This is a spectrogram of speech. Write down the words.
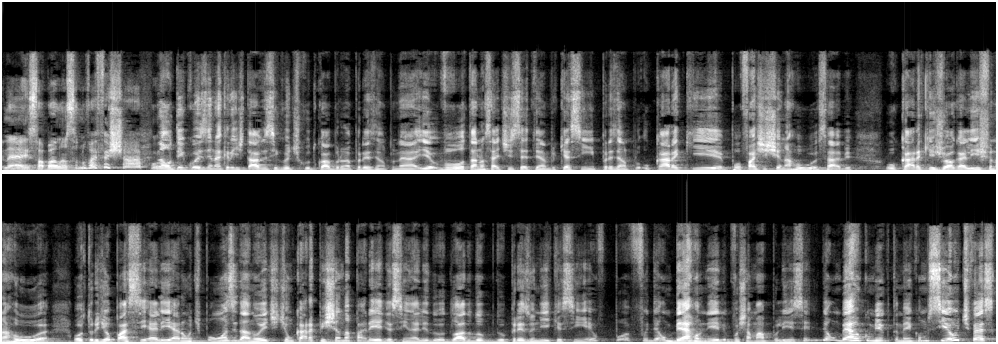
né, essa balança não vai fechar, pô. Não, tem coisa inacreditável assim que eu discuto com a Bruna, por exemplo, né? E eu vou voltar no 7 de setembro, que assim, por exemplo, o cara que, pô, faz xixi na rua, sabe? O cara que joga lixo na rua. Outro dia eu passei ali, eram tipo 11 da noite, tinha um cara pichando na parede, assim, ali do, do lado do, do preso Nick, assim. Eu, pô, fui dar um berro nele, vou chamar a polícia, ele deu um berro comigo também, como se eu estivesse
